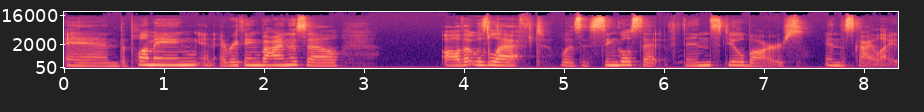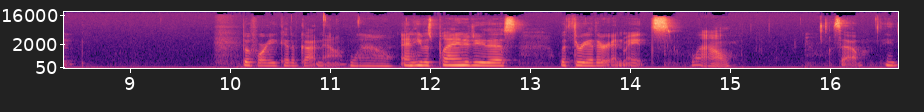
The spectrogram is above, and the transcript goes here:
and the plumbing and everything behind the cell. All that was left was a single set of thin steel bars in the skylight before he could have gotten out. Wow. And he was planning to do this with three other inmates. Wow. So he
